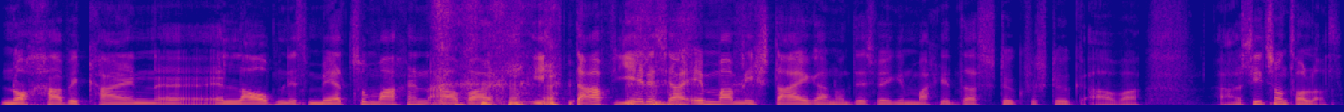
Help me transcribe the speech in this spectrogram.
noch habe ich kein äh, Erlaubnis mehr zu machen. Aber ich darf jedes Jahr immer mich steigern und deswegen mache ich das Stück für Stück. Aber ja, sieht schon toll aus.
